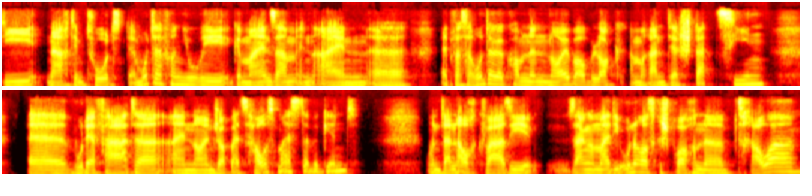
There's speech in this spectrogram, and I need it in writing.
die nach dem Tod der Mutter von Juri gemeinsam in einen äh, etwas heruntergekommenen Neubaublock am Rand der Stadt ziehen, äh, wo der Vater einen neuen Job als Hausmeister beginnt. Und dann auch quasi, sagen wir mal, die unausgesprochene Trauer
